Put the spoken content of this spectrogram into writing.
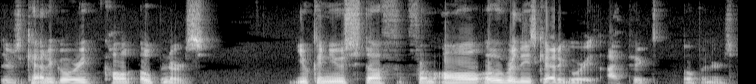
there's a category called openers. You can use stuff from all over these categories. I picked openers.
